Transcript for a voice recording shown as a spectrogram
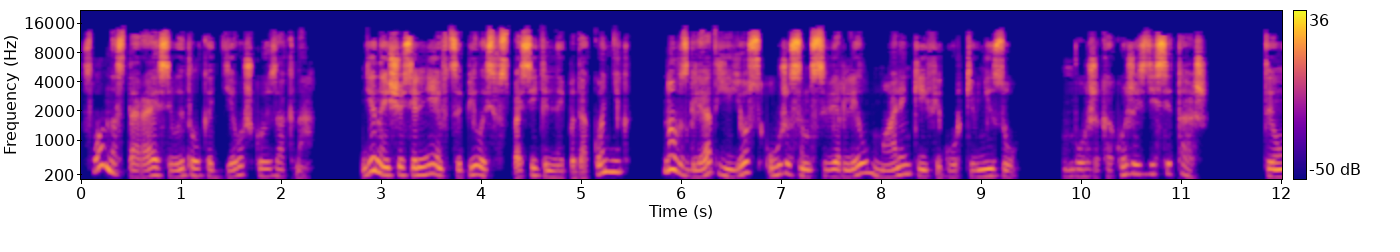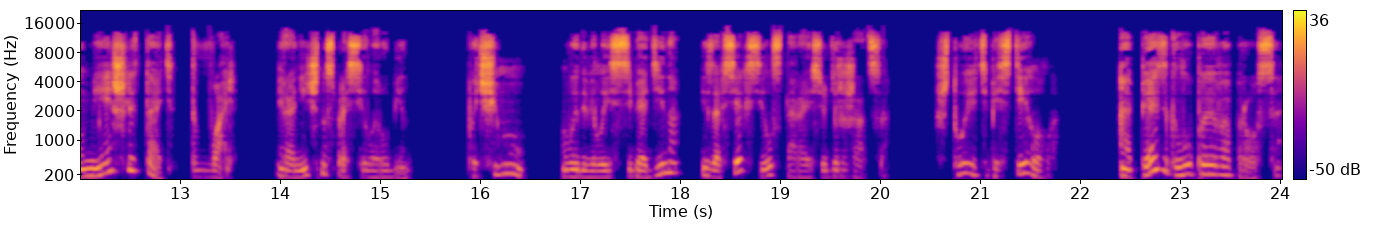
словно стараясь вытолкать девушку из окна. Дина еще сильнее вцепилась в спасительный подоконник, но взгляд ее с ужасом сверлил маленькие фигурки внизу. «Боже, какой же здесь этаж! Ты умеешь летать, тварь?» — иронично спросила Рубин. «Почему?» — выдавила из себя Дина, изо всех сил стараясь удержаться. «Что я тебе сделала?» «Опять глупые вопросы»,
